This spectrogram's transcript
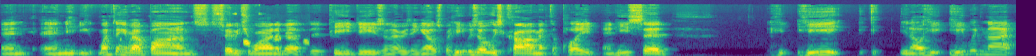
and and he, one thing about Bonds, say what you want about the PEDs and everything else, but he was always calm at the plate. And he said he, he you know, he, he would not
